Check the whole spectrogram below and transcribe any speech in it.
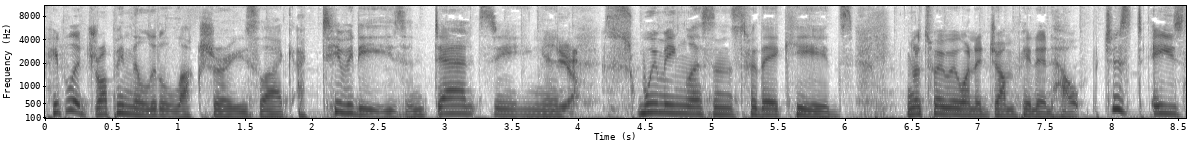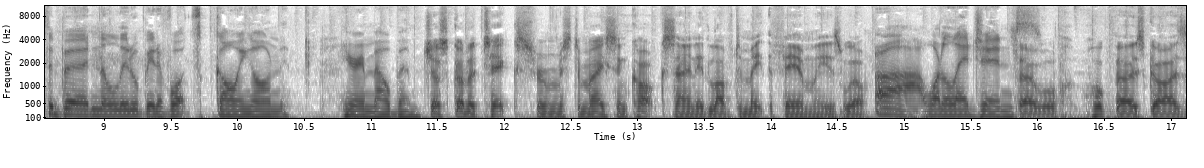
people are dropping the little luxuries like activities and dancing and Yeah. swimming lessons for their kids. That's where we want to jump in and help. Just ease the burden a little bit of what's going on here in Melbourne. Just got a text from Mr. Mason Cox saying he'd love to meet the family as well. Ah, what a legend. So we'll hook those guys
